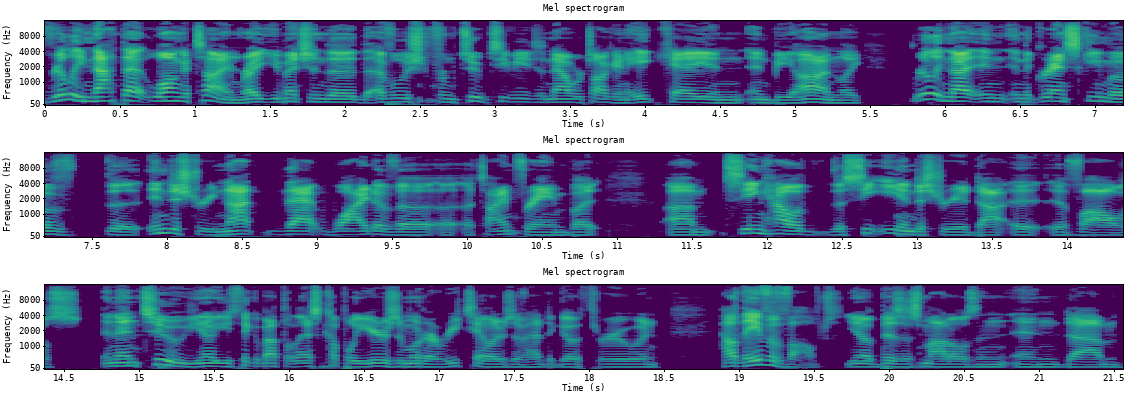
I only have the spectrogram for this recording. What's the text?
really not that long a time, right? You mentioned the, the evolution from tube TV to now we're talking 8K and, and beyond. Like, really not in, in the grand scheme of the industry, not that wide of a, a time frame, but um, seeing how the CE industry ado- evolves, and then too, you know, you think about the last couple years and what our retailers have had to go through and how they've evolved, you know, business models and and um,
